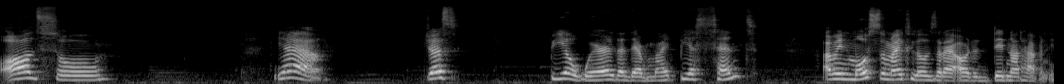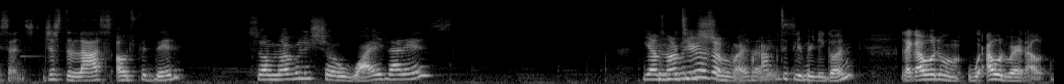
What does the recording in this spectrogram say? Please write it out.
also yeah just be aware that there might be a scent. I mean most of my clothes that I ordered did not have any scents. Just the last outfit did so I'm not really sure why that is yeah I'm not really sure why that is practically really good like I wouldn't, um, I would wear it out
